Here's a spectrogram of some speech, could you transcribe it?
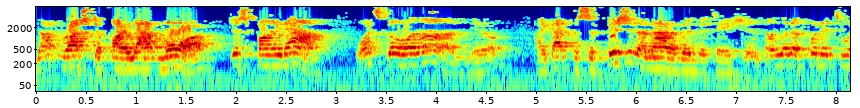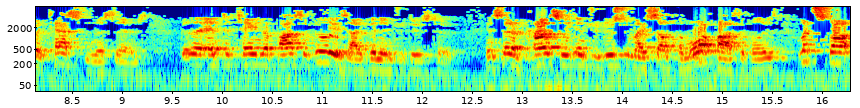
Not rush to find out more, just find out what's going on, you know. I got the sufficient amount of invitation. I'm going to put it to a test in a sense. I'm going to entertain the possibilities I've been introduced to. Instead of constantly introducing myself to more possibilities, let's start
